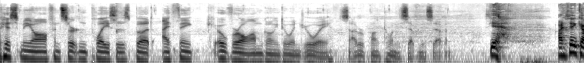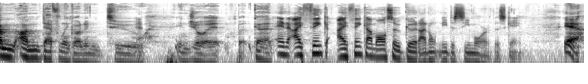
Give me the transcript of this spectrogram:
piss me off in certain places, but I think overall I'm going to enjoy Cyberpunk 2077. Yeah, I think I'm I'm definitely going to yeah. enjoy it. But go ahead. And I think I think I'm also good. I don't need to see more of this game. Yeah,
